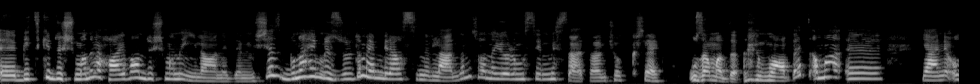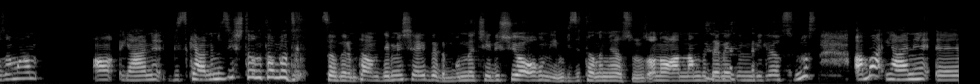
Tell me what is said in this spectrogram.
e, bitki düşmanı ve hayvan düşmanı ilan edilmişiz. Buna hem üzüldüm hem biraz sinirlendim. Sonra yorumu silmiş zaten çok şey uzamadı muhabbet ama e, yani o zaman a- yani biz kendimizi hiç tanıtamadık sanırım. Tamam demin şey dedim bununla çelişiyor olmayayım bizi tanımıyorsunuz. Onu o anlamda demediğimi biliyorsunuz. Ama yani e,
